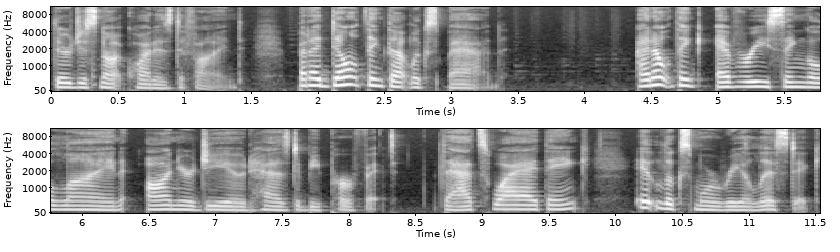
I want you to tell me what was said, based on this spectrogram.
They're just not quite as defined. But I don't think that looks bad. I don't think every single line on your geode has to be perfect. That's why I think it looks more realistic.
